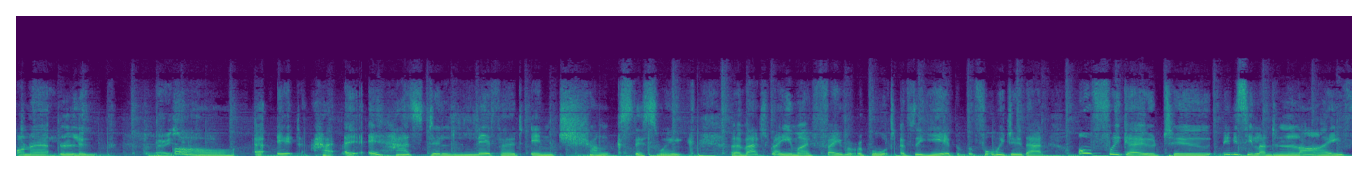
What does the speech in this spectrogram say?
on a loop. Oh, uh, it ha- it has delivered in chunks this week. I'm about to play you my favourite report of the year, but before we do that, off we go to BBC London Live,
